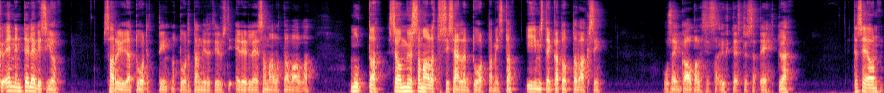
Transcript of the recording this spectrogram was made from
Kun ennen televisiosarjoja tuotettiin, no tuotetaan niitä tietysti edelleen samalla tavalla. Mutta se on myös samanlaista sisällön tuottamista ihmisten katsottavaksi usein kaupallisessa yhteistyössä tehtyä. Että se on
